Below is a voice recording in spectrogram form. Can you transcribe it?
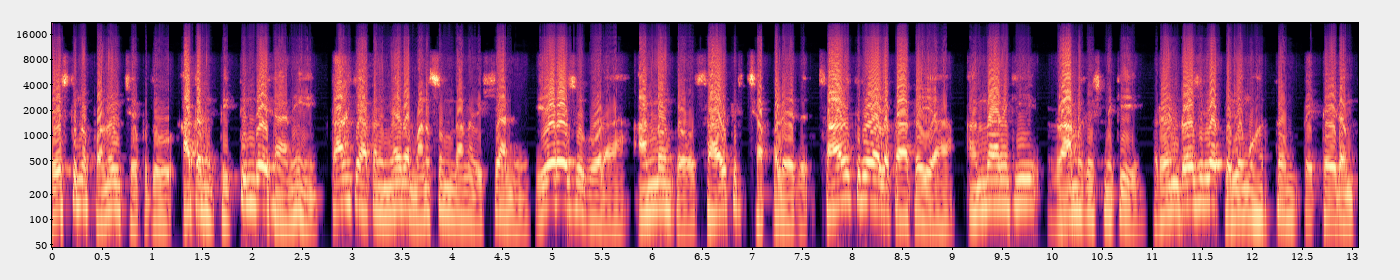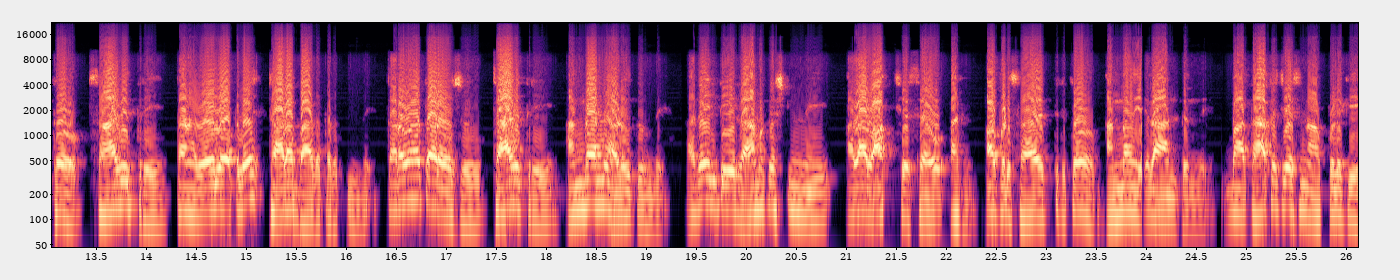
చేస్తున్న పనులు చెబుతూ అతన్ని తిట్టిందే గాని తనకి అతని మీద మనసుందన్న విషయాన్ని ఏ రోజు కూడా అందంతో సావిత్రి చెప్పలేదు. సావిత్రి వాళ్ళ తాతయ్య అందానికి రామకృష్ణకి రెండు రోజుల్లో పెళ్ళి ముహూర్తం పెట్టేయడంతో సావిత్రి తన లోపలే చాలా బాధపడుతుంది. తర్వాత రోజు సావిత్రి అందాన్ని అడుగుతుంది. అదేంటి రామకృష్ణుని అలా లాక్ చేశావు అని? అప్పుడు సావిత్రితో అందం ఇలా అంటుంది. మా తాత చేసిన అప్పులకి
